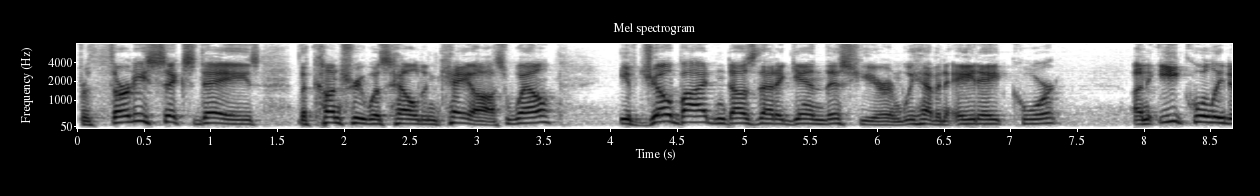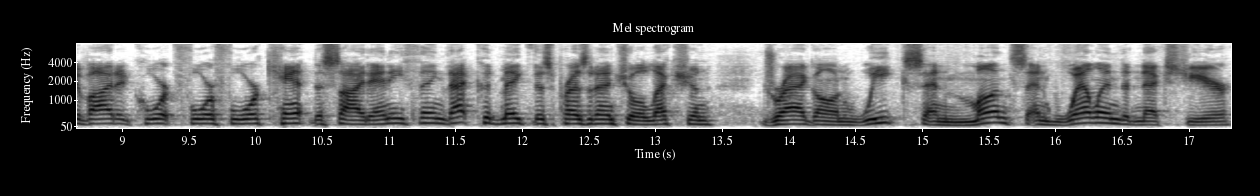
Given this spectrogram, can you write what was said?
For 36 days, the country was held in chaos. Well, if Joe Biden does that again this year and we have an 8 8 court, An equally divided court 4 4 can't decide anything. That could make this presidential election drag on weeks and months and well into next year.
